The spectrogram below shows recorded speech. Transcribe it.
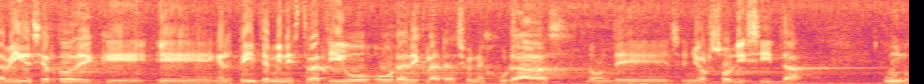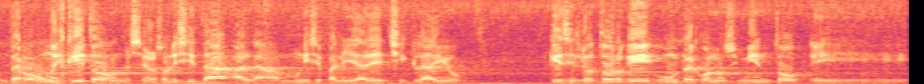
también es cierto de que eh, en el expediente administrativo obra declaraciones juradas donde el señor solicita, perdón, un escrito donde el señor solicita a la municipalidad de Chiclayo que se le otorgue un reconocimiento eh,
